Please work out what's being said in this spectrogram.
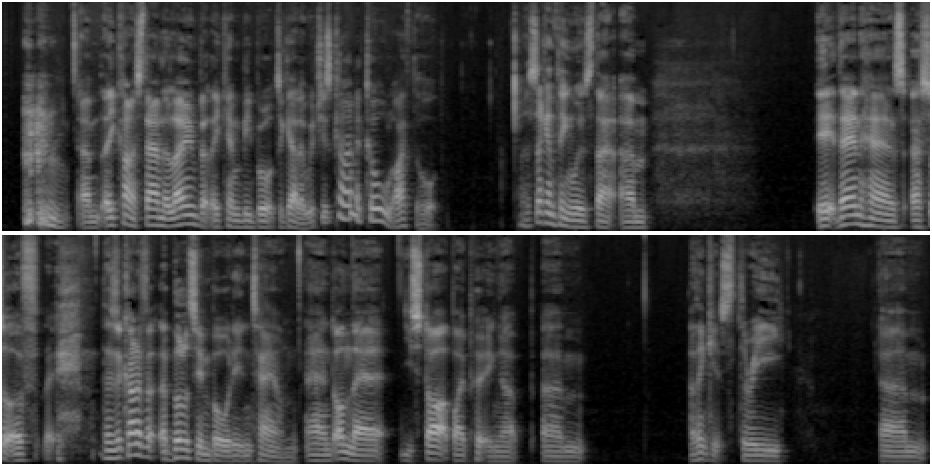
um, they kind of stand alone, but they can be brought together, which is kind of cool, I thought. The second thing was that um, it then has a sort of there's a kind of a bulletin board in town, and on there you start by putting up. Um, I think it's three um,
